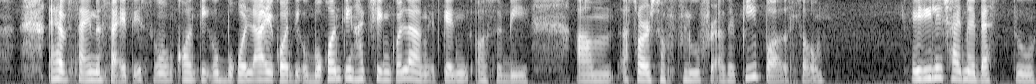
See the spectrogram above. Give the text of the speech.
I have sinusitis, so konting ubo ko lang, konting ubo, konting hatching ko lang. It can also be um, a source of flu for other people. So, I really tried my best to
